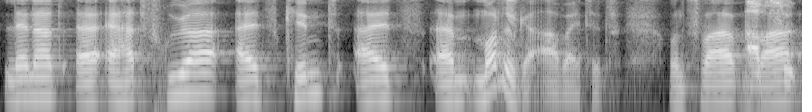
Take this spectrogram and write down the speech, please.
Lennart, äh, er hat früher als Kind als ähm, Model gearbeitet. Und zwar war,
